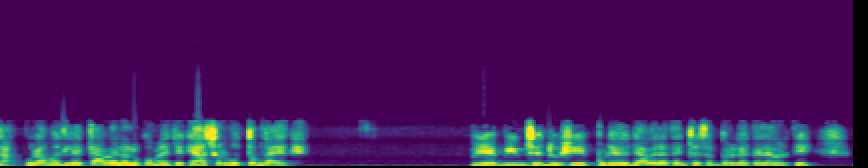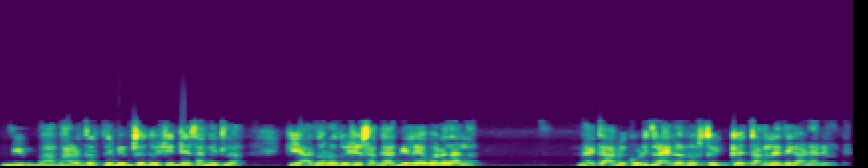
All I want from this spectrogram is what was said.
नागपुरामधले त्यावेळेला लोक म्हणायचे की हा सर्वोत्तम गायक आहे. म्हणजे भीमसेन जोशी पुढे ज्यावेळेला त्यांच्या संपर्कात आल्यावरती भीम भा- भारतरत्न भीमसेन जोशींनी सांगितलं की यादवराव जोशी संघात गेले बरं झालं. नाही तर आम्ही कोणीच राहिलो नसतो इतके चांगले ते गाणारे होते.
